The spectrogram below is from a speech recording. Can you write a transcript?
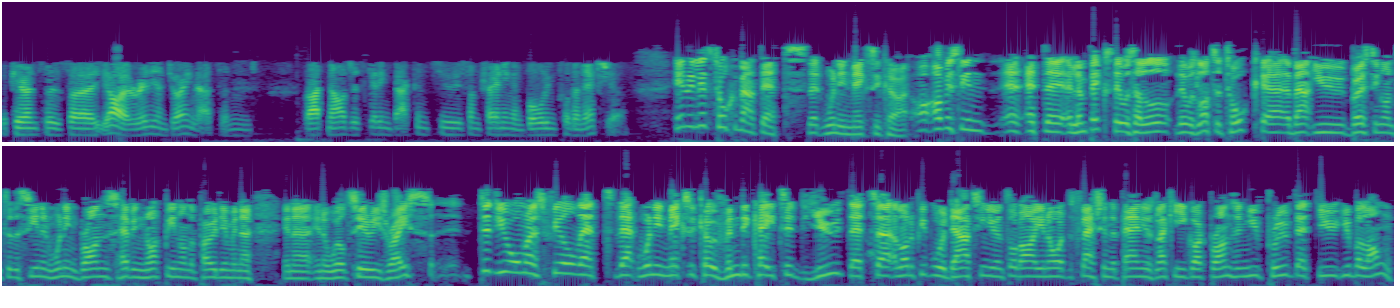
appearances. So yeah, really enjoying that, and right now just getting back into some training and building for the next year. Henry, let's talk about that that win in Mexico. Obviously, in, at the Olympics, there was a there was lots of talk uh, about you bursting onto the scene and winning bronze, having not been on the podium in a in a in a World Series race. Did you almost feel that that win in Mexico vindicated you? That uh, a lot of people were doubting you and thought, oh, you know what, the flash in the pan. He was lucky he got bronze, and you proved that you you belong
